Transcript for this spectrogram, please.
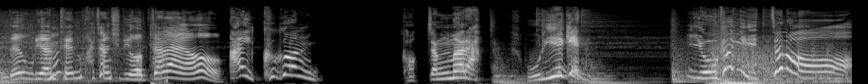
근데 우리한텐 화장실이 없잖아요. 아이 그건 걱정 마라. 우리에겐 요강이 있잖아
